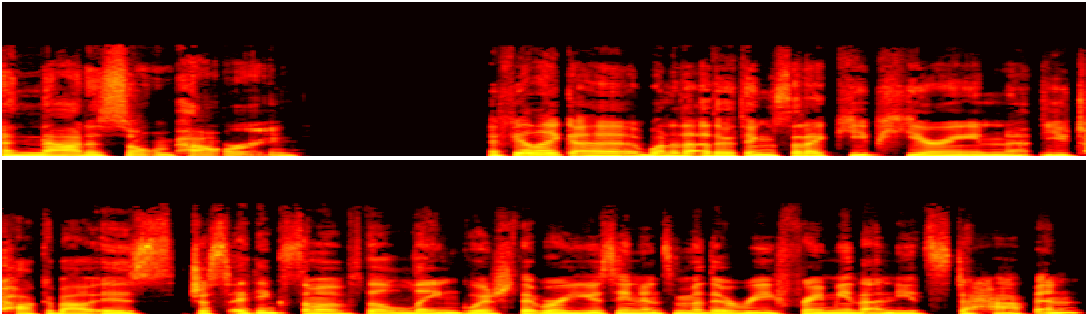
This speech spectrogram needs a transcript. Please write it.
And that is so empowering. I feel like uh, one of the other things that I keep hearing you talk about is just, I think, some of the language that we're using and some of the reframing that needs to happen.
